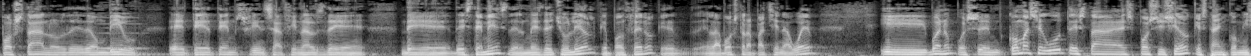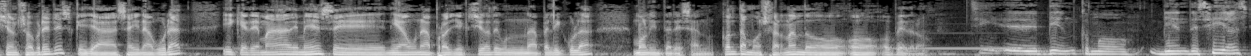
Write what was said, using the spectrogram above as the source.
postal o d'on viu eh, té temps fins a finals d'este de, de, mes, del mes de juliol, que pot fer-ho, que en la vostra pàgina web, i, bueno, pues, eh, com ha sigut esta exposició, que està en Comissions Obreres, que ja s'ha inaugurat, i que demà, a més, eh, n'hi ha una projecció d'una pel·lícula molt interessant. Contamos, Fernando o, o Pedro. Sí, eh, bien, como bien decías,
